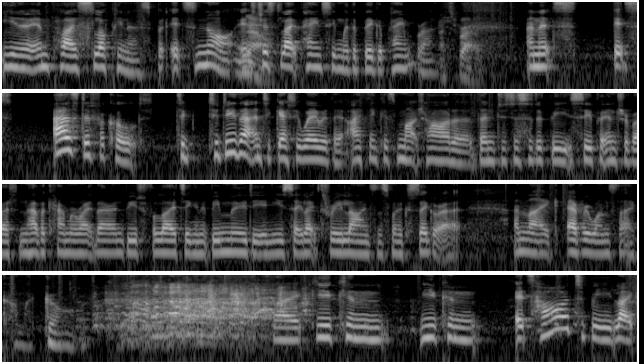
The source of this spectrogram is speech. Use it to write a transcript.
you know, it implies sloppiness, but it's not. It's No. just like painting with a bigger paintbrush. That's right. And it's, it's as difficult to, to do that and to get away with it, I think is much harder than to just sort of be super introverted and have a camera right there and beautiful lighting and it be moody and you say like three lines and smoke a cigarette. And like everyone's like, oh my God. like you can, you can, it's hard to be like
